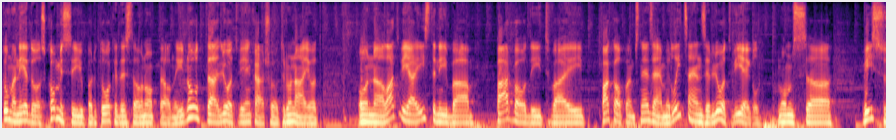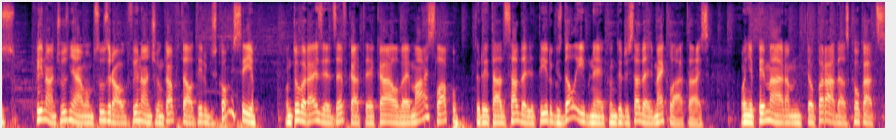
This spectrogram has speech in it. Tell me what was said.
tu man iedos komisiju par to, ka es tev nopelnīju. Nu, tā ļoti vienkāršot runājot. Un uh, Latvijā īstenībā pārbaudīt, vai pakalpojums sniedzējiem ir licence, ir ļoti viegli. Mums uh, visus finanšu uzņēmumus uzrauga Finanšu un Kapitāla tirgus komisija. Un tu vari aiziet uz FKT KLV mājaslapu. Tur ir tāda sadaļa tirgus dalībnieki un tur ir sadaļa meklētājs. Un, ja, piemēram, tev parādās kaut kāds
